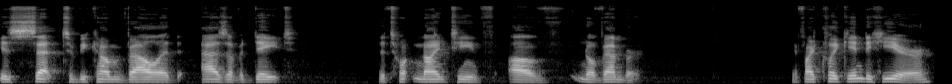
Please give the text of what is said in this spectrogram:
is set to become valid as of a date the 19th of November. If I click into here,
